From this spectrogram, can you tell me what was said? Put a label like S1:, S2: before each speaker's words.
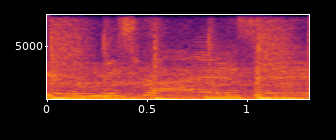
S1: temperature is rising.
